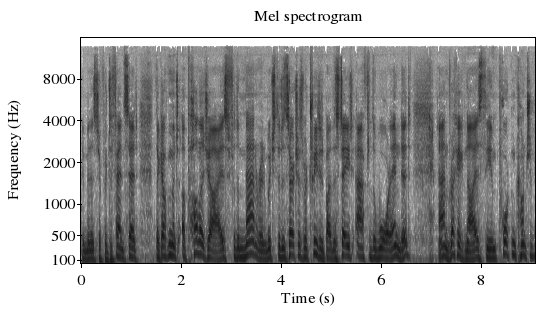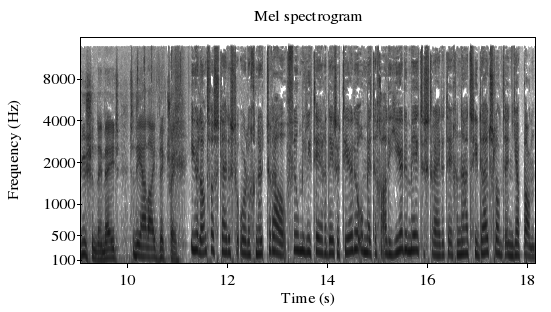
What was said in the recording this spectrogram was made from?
The Minister for Defence said the government apologised for the manner in which the deserters were treated by the state after the war ended and recognised the important contribution they made to the Allied victory. Ierland was tijdens de oorlog neutraal. Veel militairen deserteerden om met de geallieerden mee te strijden tegen Nazi-Duitsland en Japan.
